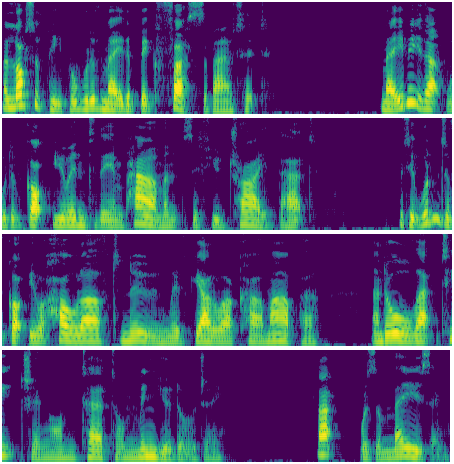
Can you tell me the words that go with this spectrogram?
A lot of people would have made a big fuss about it. Maybe that would have got you into the empowerments if you'd tried that, but it wouldn't have got you a whole afternoon with Gyalwa Karmapa and all that teaching on Terton Mingyur Dorje. That was amazing.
